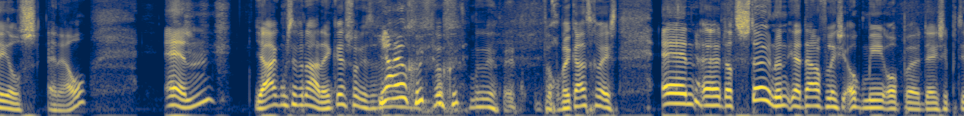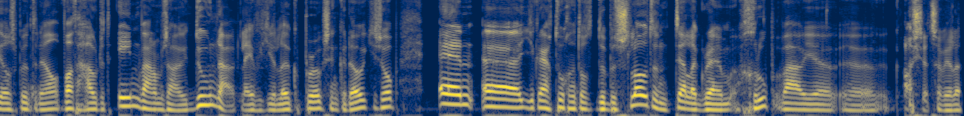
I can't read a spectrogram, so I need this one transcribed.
Tails NL. En Ja, ik moest even nadenken. Sorry. Ja, heel goed. Heel goed. Nog een week uit geweest. En eh, dat steunen, ja, daarover lees je ook meer op uh, dcptils.nl. Wat houdt het in? Waarom zou je het doen? Nou, het levert je leuke perks en cadeautjes op. En uh, je krijgt toegang tot de besloten Telegram groep. Waar je, als je dat zou willen,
